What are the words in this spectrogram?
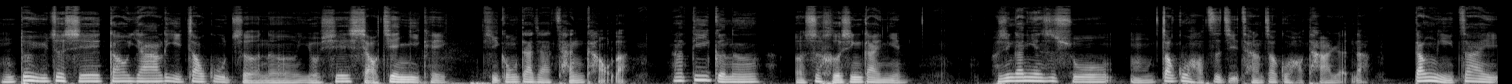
嗯，对于这些高压力照顾者呢，有些小建议可以提供大家参考了。那第一个呢，呃，是核心概念。核心概念是说，嗯，照顾好自己，才能照顾好他人呐。当你在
